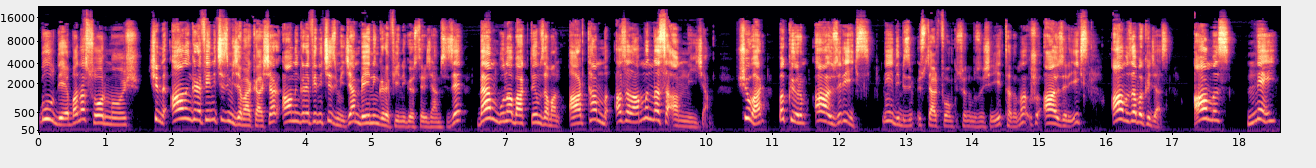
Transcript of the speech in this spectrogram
bul diye bana sormuş. Şimdi A'nın grafiğini çizmeyeceğim arkadaşlar. A'nın grafiğini çizmeyeceğim. B'nin grafiğini göstereceğim size. Ben buna baktığım zaman artan mı azalan mı nasıl anlayacağım? Şu var. Bakıyorum A üzeri x. Neydi bizim üstel fonksiyonumuzun şeyi tanımı? Şu A üzeri x. A'mıza bakacağız. A'mız ney?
